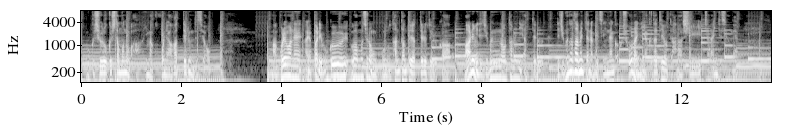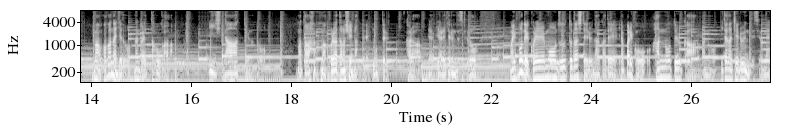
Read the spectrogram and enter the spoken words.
僕収録したものが今ここに上がってるんですよ。まあこれはね、やっぱり僕はもちろんこの淡々とやってるというか、まあ、ある意味で自分のためにやってる。で自分のためっていうのは別になんか将来に役立てようって話じゃないんですよね。まあわかんないけど、なんかやった方がいいしなーっていうのと、また、まあ、これは楽しいなって思ってるからやれてるんですけど、まあ、一方でこれもずっと出している中で、やっぱりこう反応というか、あのいただけるんですよね。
